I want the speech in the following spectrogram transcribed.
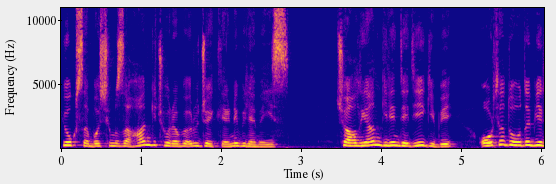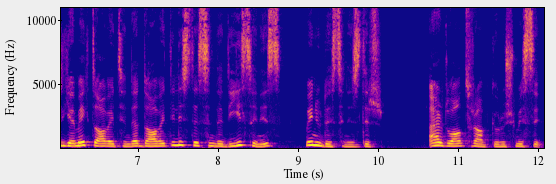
Yoksa başımıza hangi çorabı öreceklerini bilemeyiz. Çağlayan Gil'in dediği gibi, Orta Doğu'da bir yemek davetinde davetli listesinde değilseniz menüdesinizdir. Erdoğan-Trump görüşmesi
